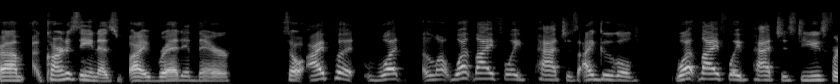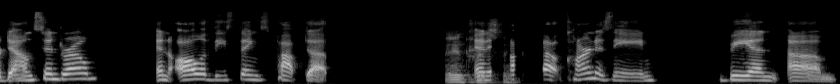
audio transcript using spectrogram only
Um, carnosine, as I read in there. So I put what what LifeWave patches. I googled what LifeWave patches to use for Down syndrome, and all of these things popped up. Interesting. And it talked about carnosine being um,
